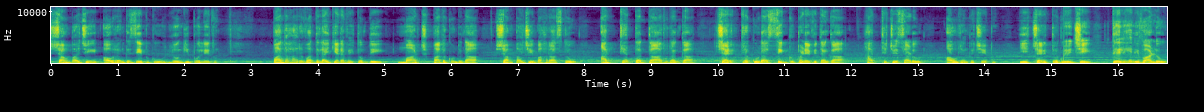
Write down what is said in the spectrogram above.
సంపాజీ ఔరంగజేబుకు లొంగిపోలేదు. పదహారు వందల ఎనభై తొమ్మిది మార్చ్ పదకొండున శంపాజీ మహారాజ్తో అత్యంత దారుణంగా చరిత్ర కూడా సిగ్గుపడే విధంగా హత్య చేశాడు ఔరంగజేబు. ఈ చరిత్ర గురించి తెలియని వాళ్ళు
